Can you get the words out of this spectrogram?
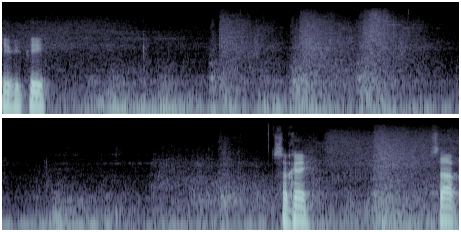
PvP. It's okay. Stop.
